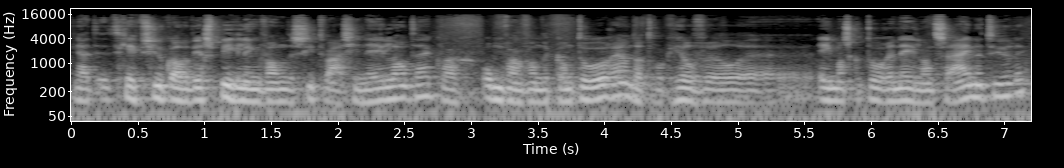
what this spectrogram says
ja, het, geeft misschien ook wel een weerspiegeling van de situatie in Nederland, hè, qua omvang van de kantoren. Omdat er ook heel veel eh eenmanskantoren in Nederland zijn natuurlijk.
